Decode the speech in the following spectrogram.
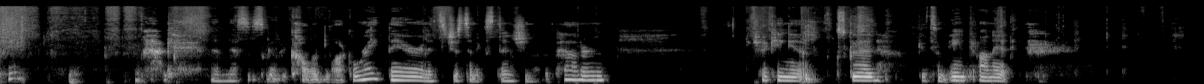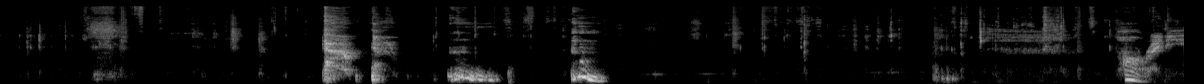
Okay. Okay, and this is going to color block right there, and it's just an extension of the pattern. Checking it, looks good. Get some ink on it. Alrighty.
